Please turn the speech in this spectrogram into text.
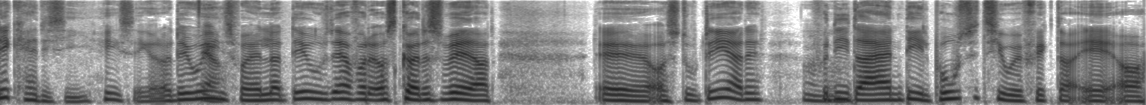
det kan de sige, helt sikkert. Og det er jo ja. ens forældre. Det er jo derfor, det også gør det svært øh, at studere det. Mm. Fordi der er en del positive effekter af at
